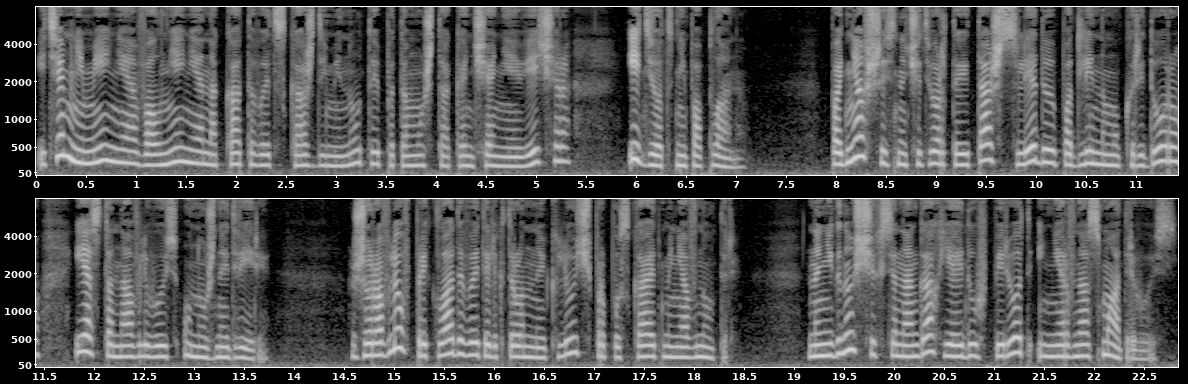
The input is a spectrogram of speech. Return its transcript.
И тем не менее волнение накатывает с каждой минутой, потому что окончание вечера идет не по плану. Поднявшись на четвертый этаж, следую по длинному коридору и останавливаюсь у нужной двери. Журавлев прикладывает электронный ключ, пропускает меня внутрь. На негнущихся ногах я иду вперед и нервно осматриваюсь.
